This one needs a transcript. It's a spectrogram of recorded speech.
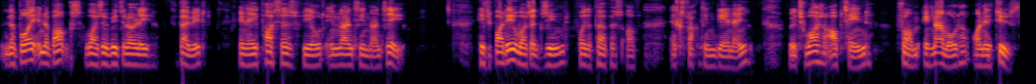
The boy in the box was originally buried in a potter's field in 1998. His body was exhumed for the purpose of extracting DNA, which was obtained from enamel on a tooth.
